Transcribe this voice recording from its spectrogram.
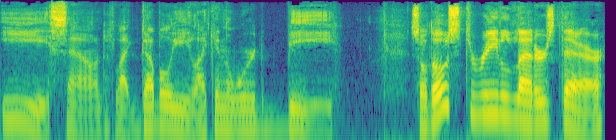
E sound, like double E, like in the word bee. So those three letters there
